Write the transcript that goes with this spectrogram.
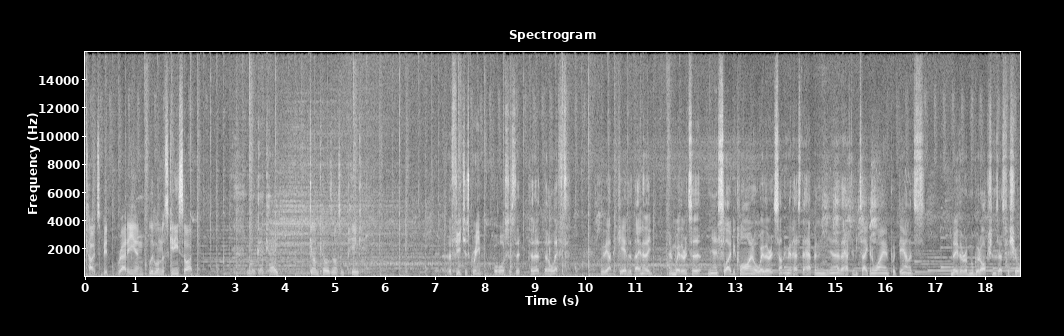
coat's a bit ratty and a little on the skinny side. Look okay. Gum colour's nice and pink. The future's grim for horses that, that, are, that are left without the care that they need. And whether it's a you know, slow decline or whether it's something that has to happen, you know, they have to be taken away and put down, it's neither of them are good options, that's for sure.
